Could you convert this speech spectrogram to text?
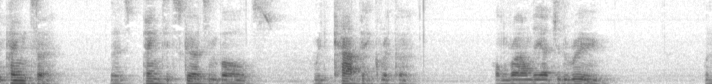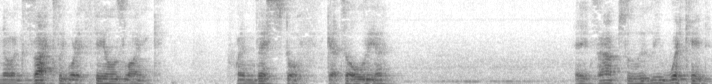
painter that's painted skirting boards with carpet gripper all around the edge of the room will know exactly what it feels like when this stuff gets hold you. It's absolutely wicked.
